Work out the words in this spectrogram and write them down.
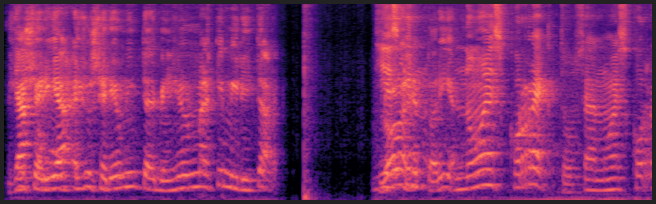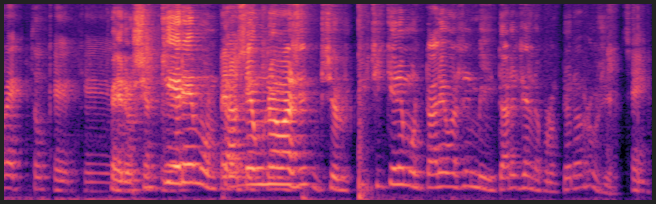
Eso, Ya sería, como- eso sería una intervención más que militar. Y no es lo aceptaría. No es correcto, o sea, no es correcto que... que Pero si quiere montarle sí una quiere- base, si, si quiere montarle bases militares en la frontera rusa. Sí.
